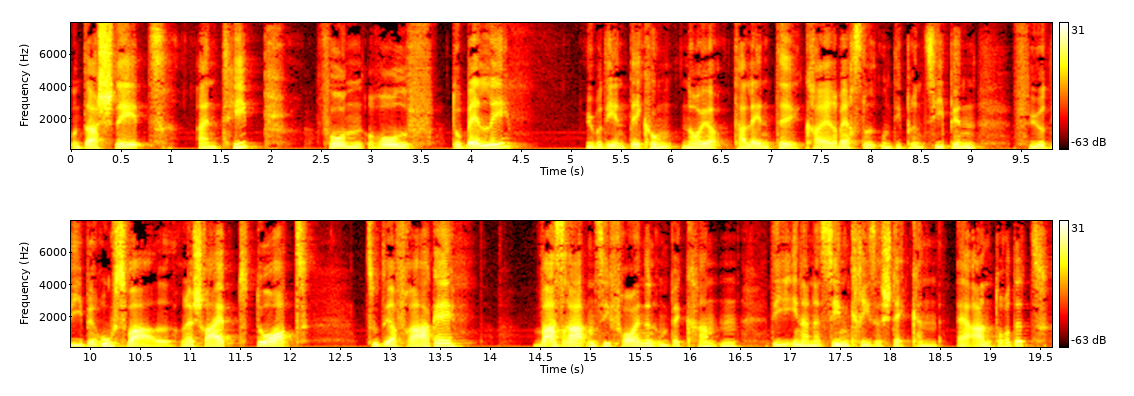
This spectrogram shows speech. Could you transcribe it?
Und da steht ein Tipp von Rolf Dobelli über die Entdeckung neuer Talente, Karrierewechsel und die Prinzipien für die Berufswahl. Und er schreibt dort zu der Frage, was raten Sie Freunden und Bekannten, die in einer Sinnkrise stecken? Er antwortet,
